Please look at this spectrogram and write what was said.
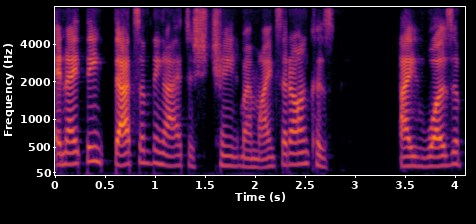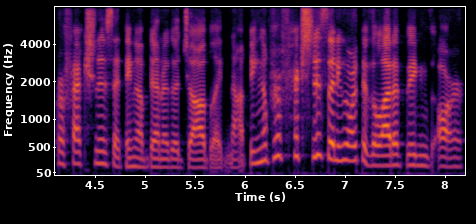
and I think that's something I had to change my mindset on because I was a perfectionist. I think I've done a good job, like not being a perfectionist anymore because a lot of things are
